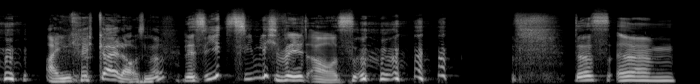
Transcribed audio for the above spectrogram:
Eigentlich recht geil aus, ne? Der sieht ziemlich wild aus. das, ähm,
